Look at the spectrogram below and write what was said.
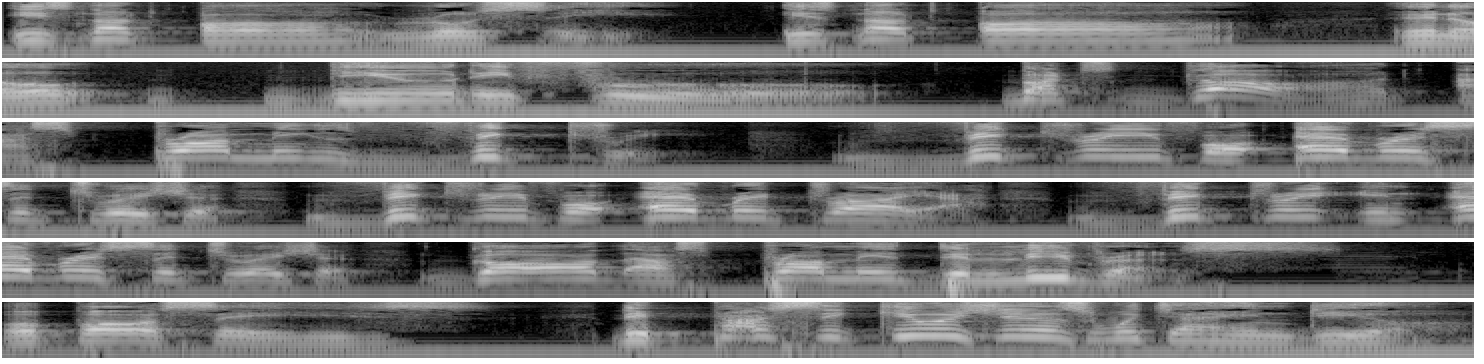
It's not all rosy. It's not all, you know, beautiful. But God has promised victory. Victory for every situation, victory for every trial, victory in every situation. God has promised deliverance. Oh, Paul says, the persecutions which I endure,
